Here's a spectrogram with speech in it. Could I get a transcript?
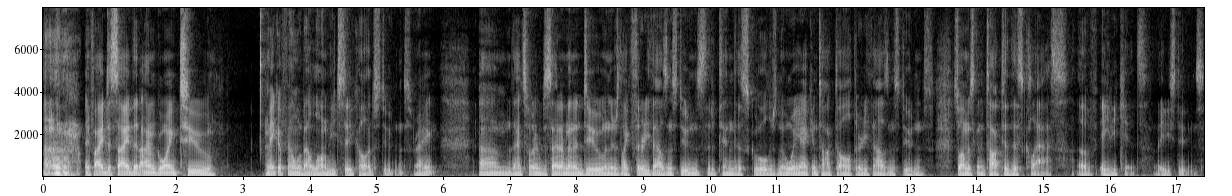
if I decide that I'm going to make a film about Long Beach City College students, right? Um, that's what I've decided I'm going to do. And there's like 30,000 students that attend this school. There's no way I can talk to all 30,000 students. So I'm just going to talk to this class of 80 kids, of 80 students.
